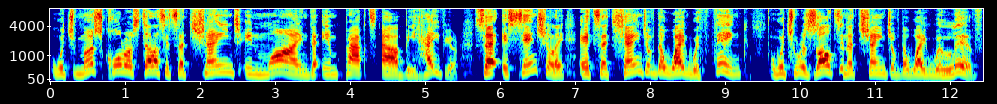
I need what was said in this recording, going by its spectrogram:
which most scholars tell us it's a change in mind that impacts our behavior. So essentially, it's a change of the way we think, which results in a change of the way we live.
